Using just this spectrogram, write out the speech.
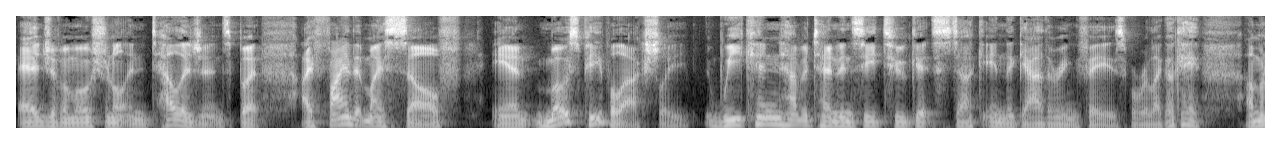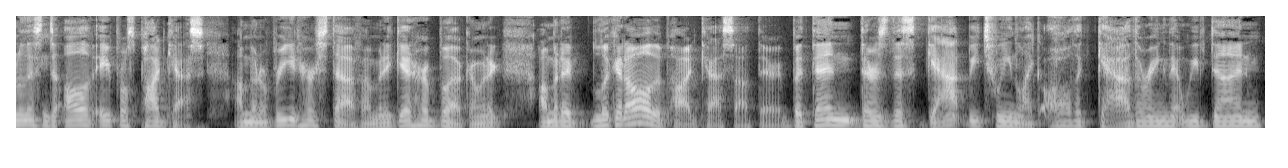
edge of emotional intelligence. But I find that myself and most people actually, we can have a tendency to get stuck in the gathering phase where we're like, okay, I'm going to listen to all of April's podcasts. I'm going to read her stuff. I'm going to get her book. I'm going to I'm going to look at all the podcasts out there. But then there's this gap between like all the gathering that we've done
